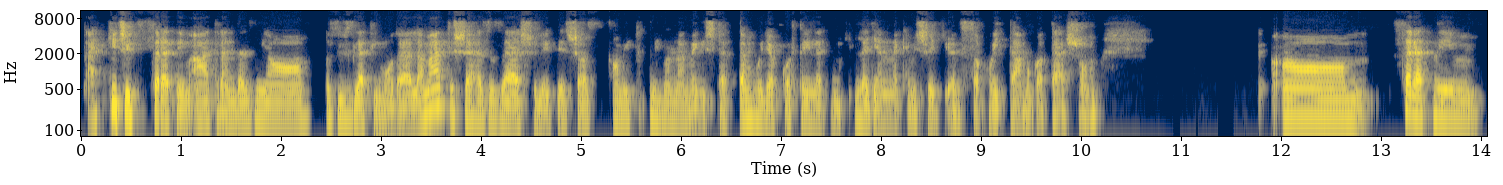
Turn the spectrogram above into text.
egy kicsit szeretném átrendezni a, az üzleti modellemet, és ehhez az első lépés az, amit úgymond már meg is tettem, hogy akkor tényleg legyen nekem is egy szakmai támogatásom. Um, szeretném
